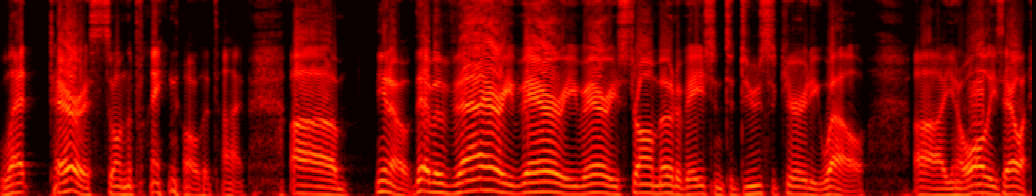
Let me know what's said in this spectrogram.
let terrorists on the plane all the time. Um, you know, they have a very, very, very strong motivation to do security well. Uh, you know, all these airlines.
